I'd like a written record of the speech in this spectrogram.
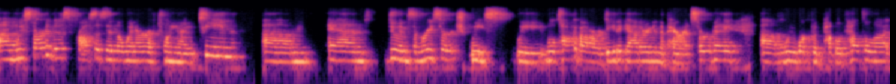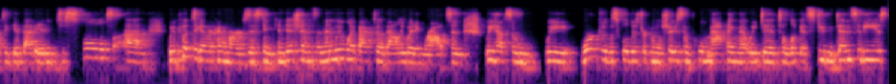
Um, we started this process in the winter of 2019. Um, and doing some research. We, we will talk about our data gathering in the parent survey. Um, we worked with public health a lot to get that into schools. Um, we put together kind of our existing conditions and then we went back to evaluating routes and we have some, we worked with the school district and we'll show you some cool mapping that we did to look at student densities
